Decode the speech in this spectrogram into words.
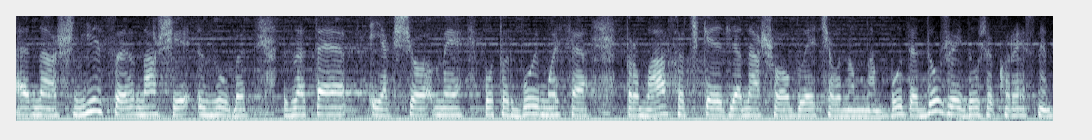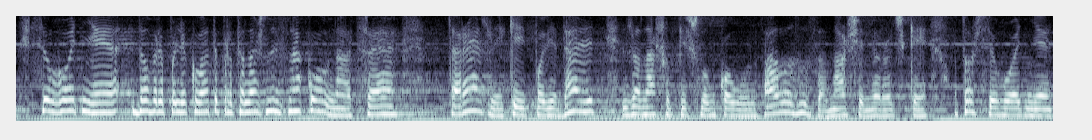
е, наш ніс, е, наші зуби. Зате, якщо ми потурбуємося про масочки для нашого обличчя, воно нам буде дуже і дуже корисним. Сьогодні добре полікувати протилежний знак Овна. Це Терези, які відповідають за нашу підшлункову залозу, за наші нирочки. Отож сьогодні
